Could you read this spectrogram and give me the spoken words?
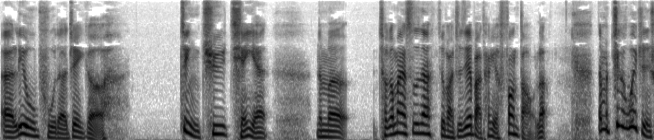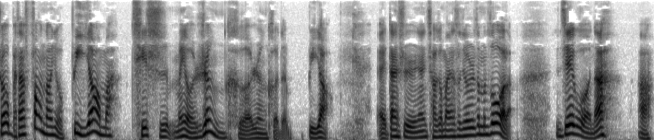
呃利物浦的这个禁区前沿，那么乔戈麦斯呢就把直接把他给放倒了。那么这个位置你说把他放倒有必要吗？其实没有任何任何的必要。哎，但是人家乔克曼斯就是这么做了，结果呢，啊，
